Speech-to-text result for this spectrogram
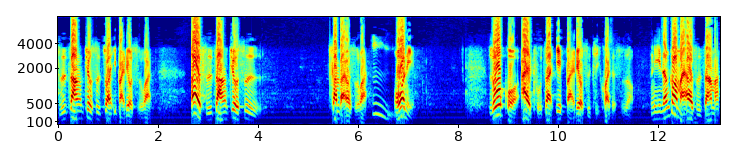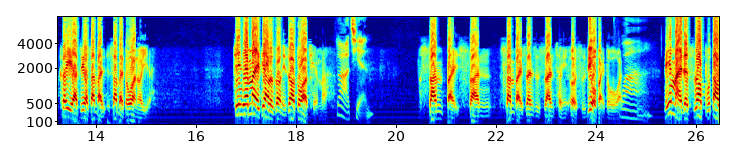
十张就是赚一百六十万，二十张就是三百二十万。嗯，我问你。如果爱普在一百六十几块的时候，你能够买二十张吗？可以啊，只有三百三百多万而已。今天卖掉的时候，你知道多少钱吗？多少钱？三百三三百三十三乘以二十，六百多万。哇！你买的时候不到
